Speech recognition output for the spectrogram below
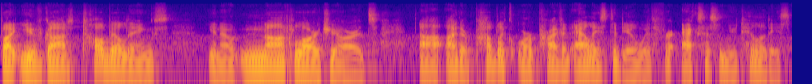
But you've got tall buildings, you know, not large yards, uh, either public or private alleys to deal with for access and utilities.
